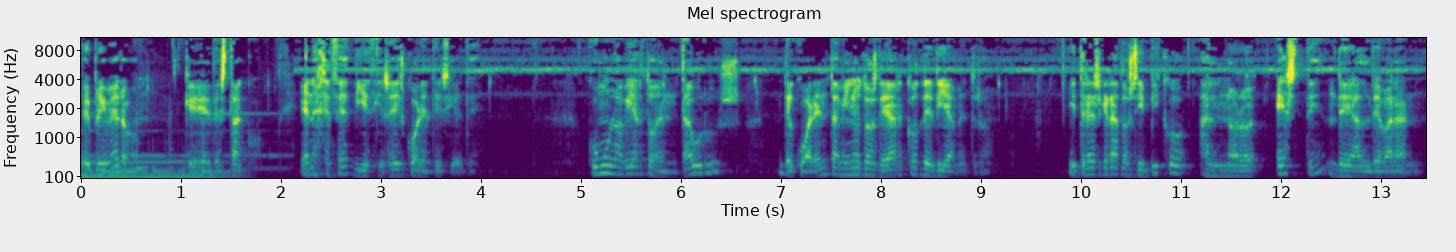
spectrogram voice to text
El primero, que destaco, NGC 1647. Cúmulo abierto en Taurus de 40 minutos de arco de diámetro y 3 grados y pico al noroeste de Aldebarán.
